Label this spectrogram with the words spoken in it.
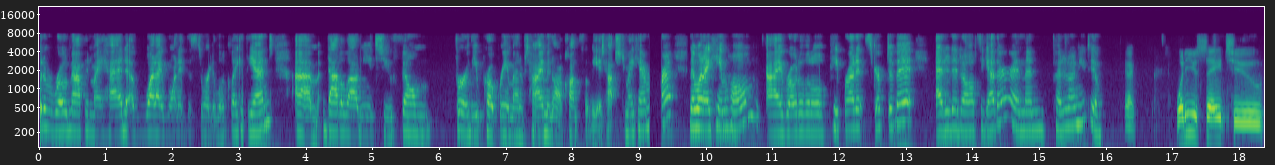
bit of a roadmap in my head of what I wanted the story to look like at the end, um, that allowed me to film for the appropriate amount of time and not constantly attached to my camera. Then when I came home, I wrote a little paper edit script of it, edited it all together, and then put it on YouTube. Okay. What do you say to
